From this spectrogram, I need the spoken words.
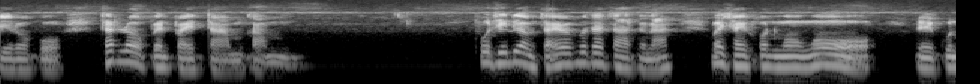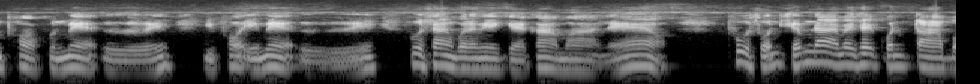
ติโลโกทัดโลกเป็นไปตามกรรม ผู้ที่เลื่อมใสพระพุทธศาสนาไม่ใช่คนโง่โง่เนี่ยคุณพ่อคุณแม่เอ๋ยอีพ่ออีแม่เอ๋ยผู้สร้างบารมีแก่กล้ามาแล้ว ผู้สนเข็มได้ไม่ใช่คนตาบ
